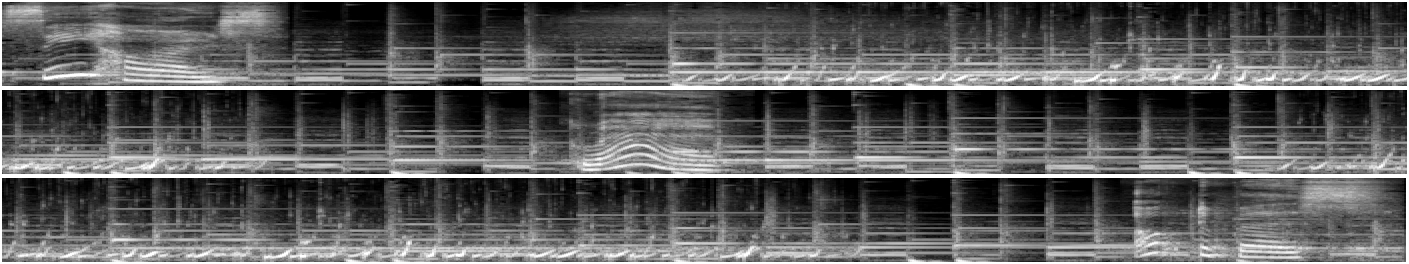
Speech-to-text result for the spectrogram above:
Seahorse. Crab. Octopus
